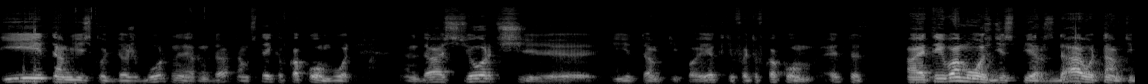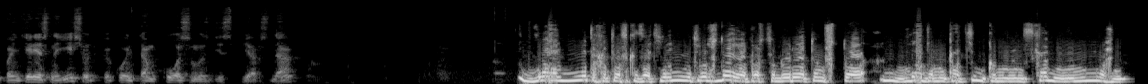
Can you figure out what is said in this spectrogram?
и там есть какой-то дашборд, наверное, да, там стейка в каком, вот, да, search э, и там типа active, это в каком? Это, а, это Ивамоз дисперс, да, вот там, типа, интересно, есть вот какой-нибудь там космос дисперс, да, я не это хотел сказать. Я не утверждаю, я просто говорю о том, что, глядя на картинку на Минскане, мы не можем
